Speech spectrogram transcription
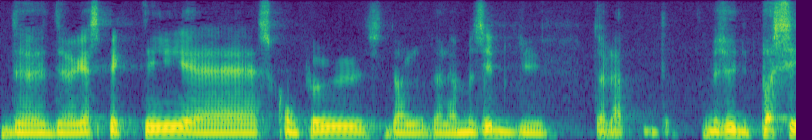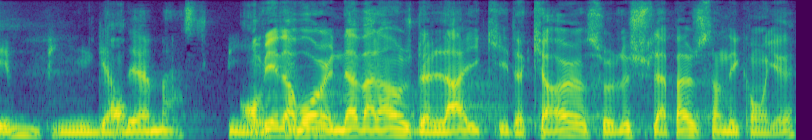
de, de respecter euh, ce qu'on peut dans, la mesure du, de de la mesure du possible, puis garder un masque. Puis, On vient d'avoir une avalanche de likes et de cœurs sur là, je suis sur la page du centre des congrès.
